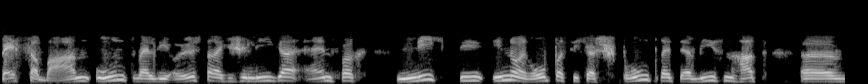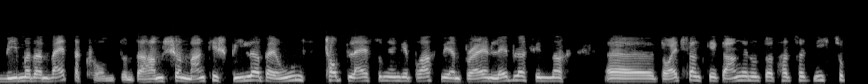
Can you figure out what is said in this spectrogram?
besser waren und weil die österreichische Liga einfach nicht die in Europa sich als Sprungbrett erwiesen hat, äh, wie man dann weiterkommt. Und da haben schon manche Spieler bei uns Top-Leistungen gebracht, wie ein Brian Lebler, sind nach äh, Deutschland gegangen und dort hat es halt nicht so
